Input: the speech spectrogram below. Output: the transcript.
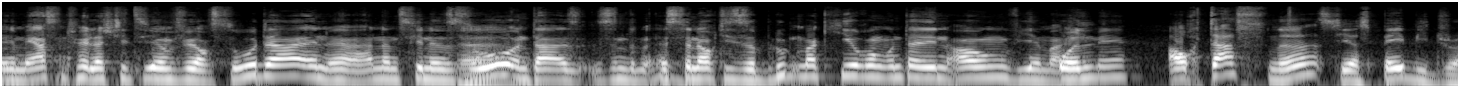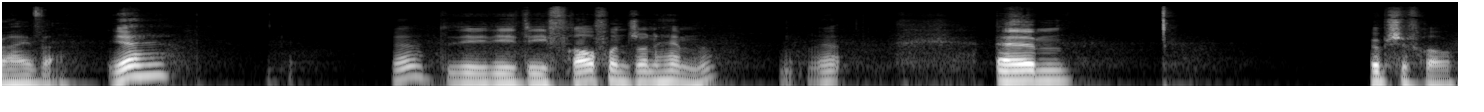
im ersten Trailer steht sie irgendwie auch so da, in der anderen Szene so Ja. und da sind, ist dann auch diese Blutmarkierung unter den Augen, wie im Und Anime. auch das, ne? Ja das Baby Driver. Ja, ja. die, die, die Frau von John Hamm, ne? Ja. Ähm, hübsche Frau.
